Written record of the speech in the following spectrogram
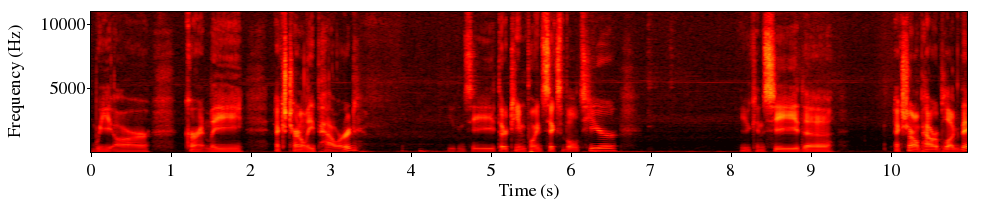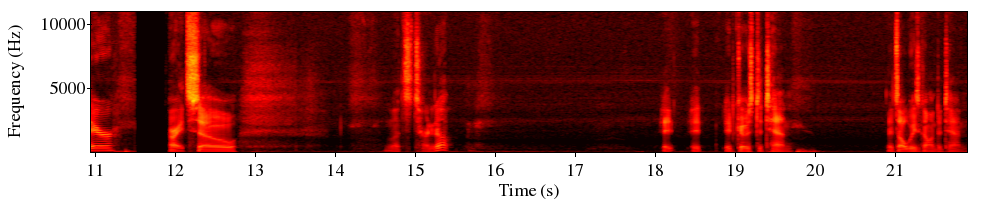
We are currently externally powered. You can see 13.6 volts here, you can see the external power plug there. All right, so let's turn it up. It it it goes to 10. It's always gone to 10.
